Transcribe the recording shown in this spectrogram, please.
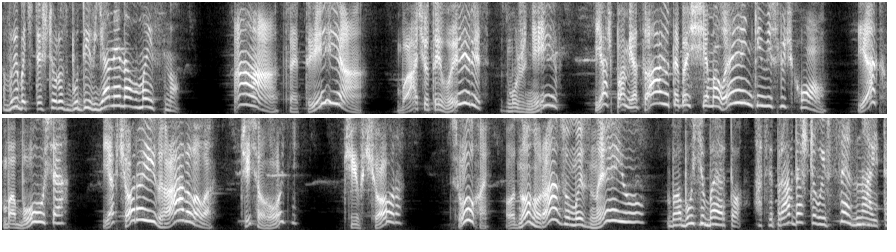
Вибачте, що розбудив я ненавмисно. А, це ти я? Бачу, ти виріс, змужнів. Я ж пам'ятаю тебе ще маленьким віслючком. Як бабуся. Я вчора її згадувала. Чи сьогодні? Чи вчора? Слухай, одного разу ми з нею. Бабусю Берто, а це правда, що ви все знаєте?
